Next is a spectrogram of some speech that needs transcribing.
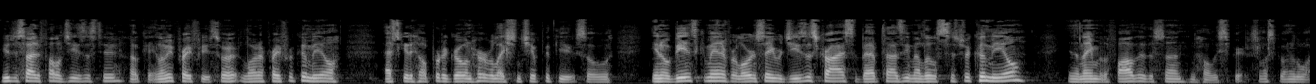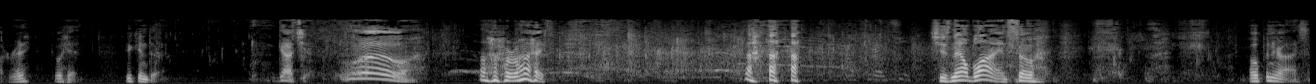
You decide to follow Jesus too? Okay. Let me pray for you. So Lord, I pray for Camille. Ask you to help her to grow in her relationship with you. So in obedience command commanded for Lord and Savior Jesus Christ, I baptize you, my little sister Camille, in the name of the Father, the Son, and the Holy Spirit. So let's go into the water. Ready? Go ahead. You can do it. Gotcha. Whoa. All right. She's now blind, so open your eyes.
